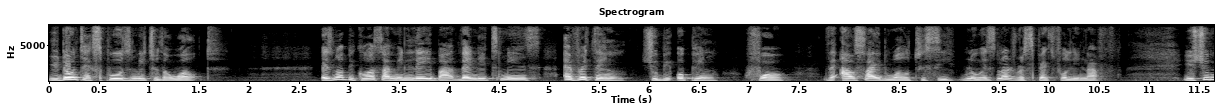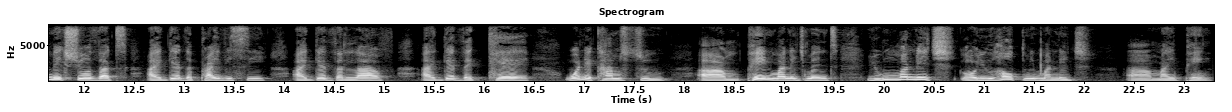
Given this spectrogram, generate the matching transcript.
you don't expose me to the world. It's not because I'm in labor, then it means everything should be open for the outside world to see. No, it's not respectful enough. You should make sure that I get the privacy, I get the love, I get the care. When it comes to um, pain management, you manage or you help me manage uh, my pain.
